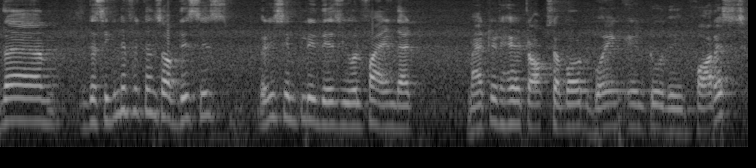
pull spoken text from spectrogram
The, the significance of this is very simply this you will find that matted hair talks about going into the forest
